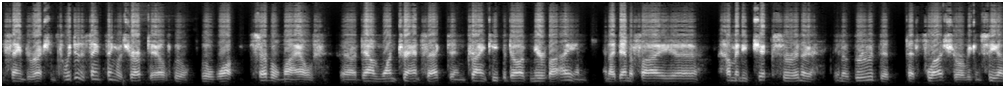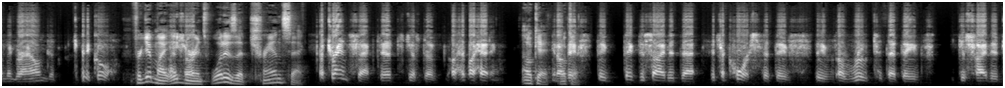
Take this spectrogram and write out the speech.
the same direction. So we do the same thing with sharptails. We'll we'll walk several miles uh, down one transect and try and keep a dog nearby and, and identify uh, how many chicks are in a in a brood that, that flush or we can see on the ground. It's pretty cool. Forgive my That's ignorance. What is a transect? A transect, it's just a, a, a heading. Okay. You know, okay. they've, they've they've decided that it's a course that they've they've a route that they've decided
